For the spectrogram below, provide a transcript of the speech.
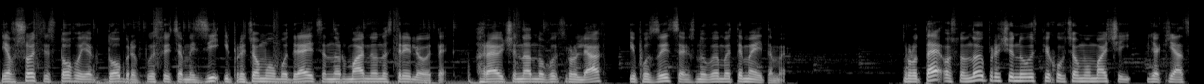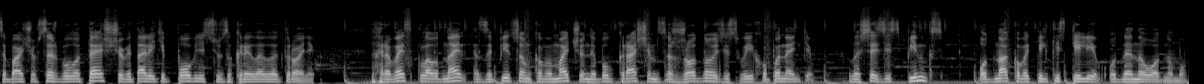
Я в шоці з того, як добре вписується Мезі і при цьому умудряється нормально настрілювати, граючи на нових ролях і позиціях з новими тимейтами. Проте основною причиною успіху в цьому матчі, як я це бачу, все ж було те, що Віталіті повністю закрили електронік. Гравець Cloud9 за підсумками матчу не був кращим за жодного зі своїх опонентів. Лише зі Spinks однакова кількість кілів одне на одному.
